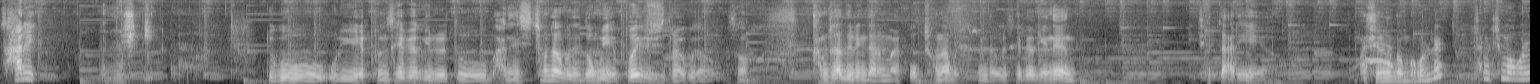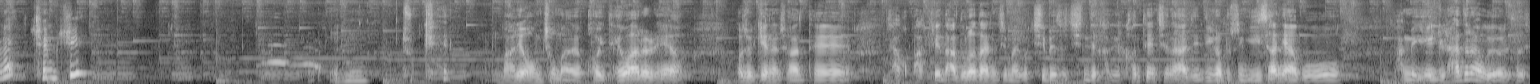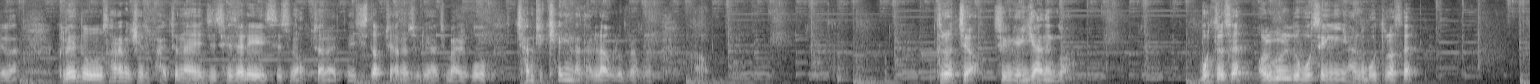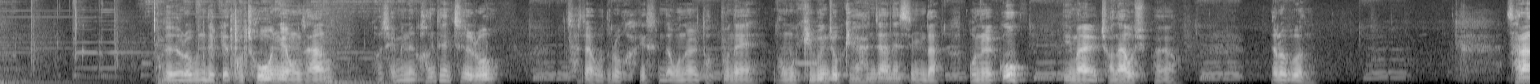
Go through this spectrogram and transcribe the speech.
살이 이 새끼 그리고 우리 예쁜 새벽이를 또 많은 시청자분들이 너무 예뻐해 주시더라고요. 그래서 감사드린다는 말 꼭 전하고 싶습니다. 우리 새벽이는 제 딸이에요. 맛있는 거 먹을래? 참치 먹을래? 참치? 음, 줄게. 말이 엄청 많아요. 거의 대화를 해요. 어저께는 저한테 자꾸 밖에 나돌아다니지 말고 집에서 진득하게 컨텐츠나 하지 네가 무슨 이사냐고 밤에 얘기를 하더라고요. 그래서 제가 그래도 사람이 계속 발전해야지 제자리에 있을 수는 없잖아요. 시덥지 않은 소리 하지 말고 참치 캔이나 달라 그러더라고요. 어. 들었죠? 지금 얘기하는 거. 못 들었어요? 얼굴도 못생기게 한 거 못 들었어요? 네, 여러분들께 더 좋은 영상, 더 재밌는 컨텐츠로 찾아오도록 하겠습니다. 오늘 덕분에 너무 기분 좋게 한잔 했습니다. 오늘 꼭 이 말 전하고 싶어요. 여러분, 사랑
